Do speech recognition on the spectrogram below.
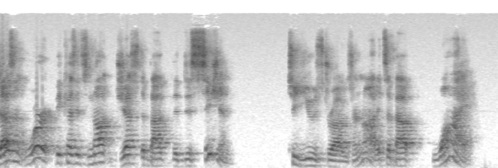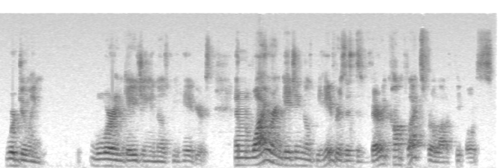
doesn't work because it's not just about the decision to use drugs or not. It's about why we're doing we're engaging in those behaviors. And why we're engaging in those behaviors is very complex for a lot of people. It's,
